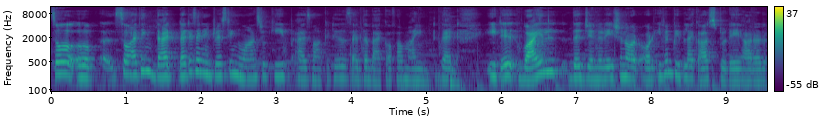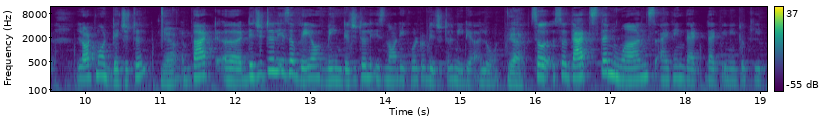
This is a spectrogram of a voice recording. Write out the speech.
so uh, so i think that that is an interesting nuance to keep as marketers at the back of our mind that it is while the generation or, or even people like us today are a lot more digital yeah. but uh, digital is a way of being. Digital is not equal to digital media alone. Yeah. So so that's the nuance i think that that we need to keep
